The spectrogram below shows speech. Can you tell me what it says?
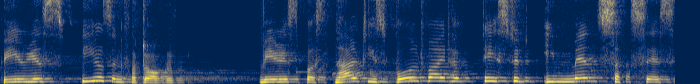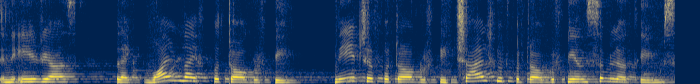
various fields in photography. Various personalities worldwide have tasted immense success in areas like wildlife photography, nature photography, childhood photography, and similar themes.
